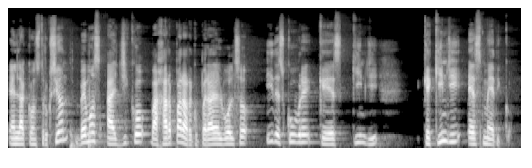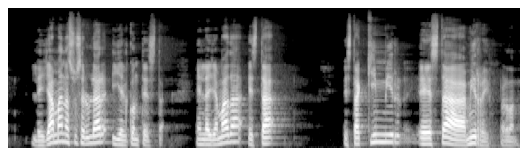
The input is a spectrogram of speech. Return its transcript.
En la construcción vemos a Jiko bajar para recuperar el bolso y descubre que es Kimji, que Kimji es médico. Le llaman a su celular y él contesta. En la llamada está está Kimir, está Mirrey, perdón.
